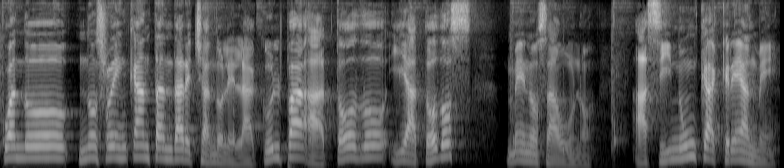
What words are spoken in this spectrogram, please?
cuando nos reencanta andar echándole la culpa a todo y a todos menos a uno. Así nunca, créanme,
